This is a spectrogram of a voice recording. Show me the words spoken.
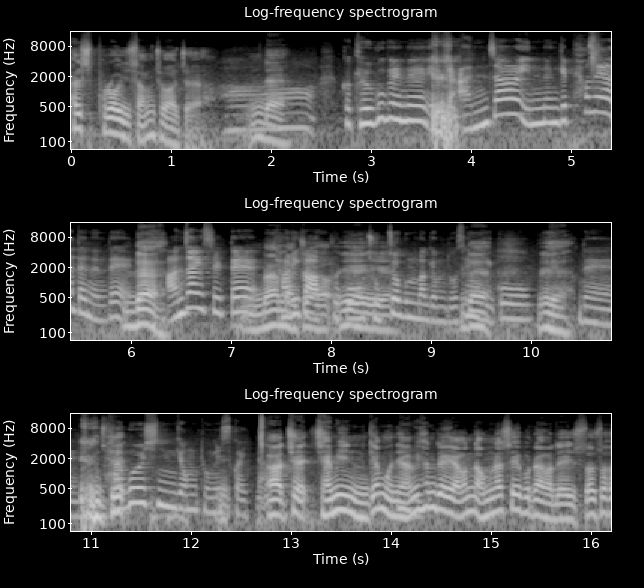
80% 이상 좋아져요. 아. 네. 그러니까 결국에는 이렇게 앉아 있는 게 편해야 되는데 네. 앉아 있을 때 네, 다리가 맞아요. 아프고 예, 예. 족저근막염도 네. 생기고 예. 네. 좌골신경통일 수가 있다. 아, 제, 재미있는 게 뭐냐면 현대의학은 너무나 세분화가 돼 있어서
